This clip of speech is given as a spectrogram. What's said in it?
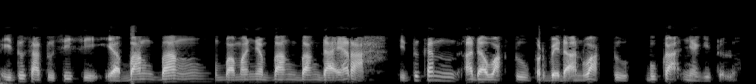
Itu satu sisi. Ya bank-bank, umpamanya bank-bank daerah, itu kan ada waktu, perbedaan waktu bukanya gitu loh.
